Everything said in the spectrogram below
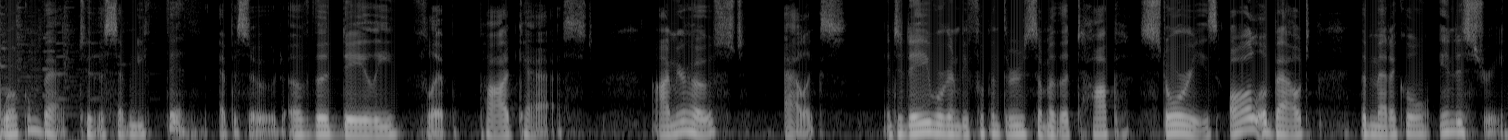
Welcome back to the 75th episode of the Daily Flip Podcast. I'm your host, Alex, and today we're going to be flipping through some of the top stories all about the medical industry.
